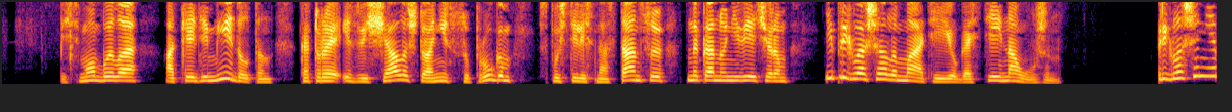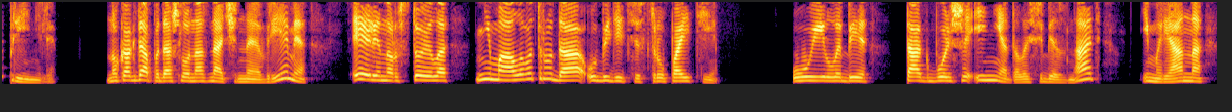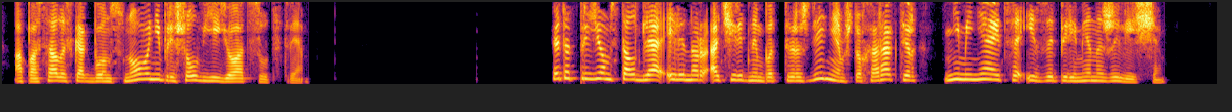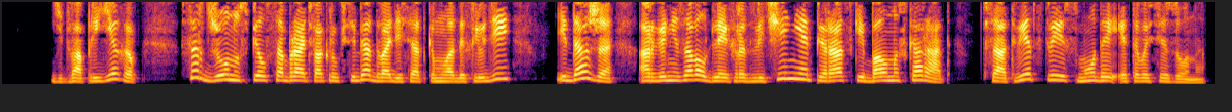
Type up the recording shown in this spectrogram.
Письмо было от леди Миддлтон, которая извещала, что они с супругом спустились на станцию накануне вечером и приглашала мать и ее гостей на ужин. Приглашение приняли. Но когда подошло назначенное время, Элинор стоило немалого труда убедить сестру пойти. Уиллоби так больше и не дала себе знать, и Марианна опасалась, как бы он снова не пришел в ее отсутствие. Этот прием стал для Элинор очередным подтверждением, что характер не меняется из-за перемены жилища. Едва приехав, сэр Джон успел собрать вокруг себя два десятка молодых людей и даже организовал для их развлечения пиратский бал-маскарад в соответствии с модой этого сезона.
